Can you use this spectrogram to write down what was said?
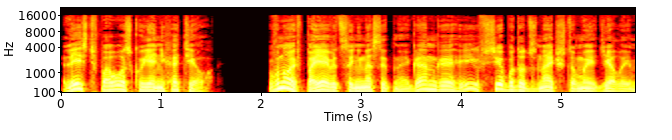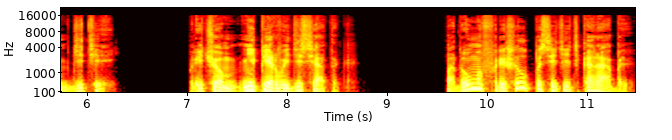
Лезть в повозку я не хотел. Вновь появится ненасытная ганга, и все будут знать, что мы делаем детей. Причем не первый десяток. Подумав, решил посетить корабль.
